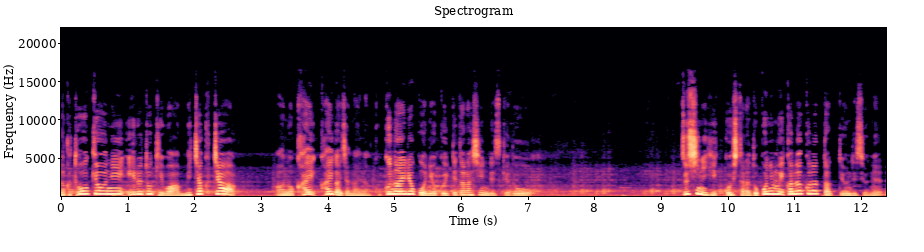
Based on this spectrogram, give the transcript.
なんか東京にいる時はめちゃくちゃあの海外じゃないな国内旅行によく行ってたらしいんですけど逗子に引っ越したらどこにも行かなくなったって言うんですよね。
